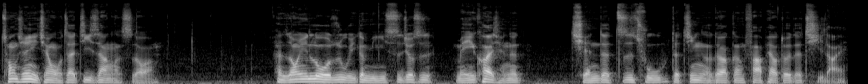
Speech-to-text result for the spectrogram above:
从前以前我在记账的时候，很容易落入一个迷思，就是每一块钱的钱的支出的金额都要跟发票对得起来。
